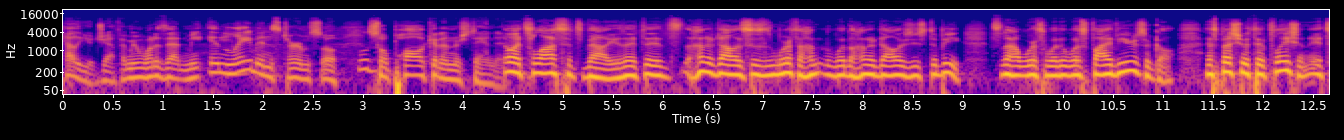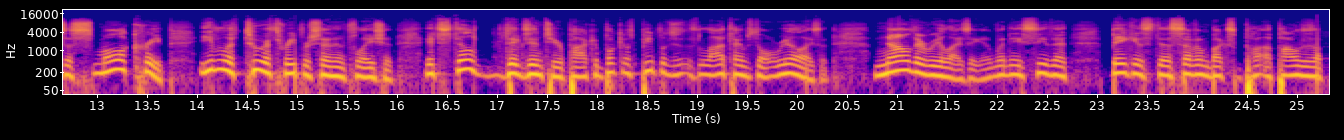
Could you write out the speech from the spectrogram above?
tell you, Jeff? I mean, what does that mean in layman's terms, so so Paul can understand it? Oh, it's lost its value. That it's hundred dollars isn't worth a hundred, what hundred dollars used to be. It's not worth what it was five years ago. Especially with inflation, it's a small creep. Even with two or three percent inflation, it still digs into your pocketbook, and people just a lot of times don't realize it. Now they're realizing it when they see that bacon's the seven bucks a pound is up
